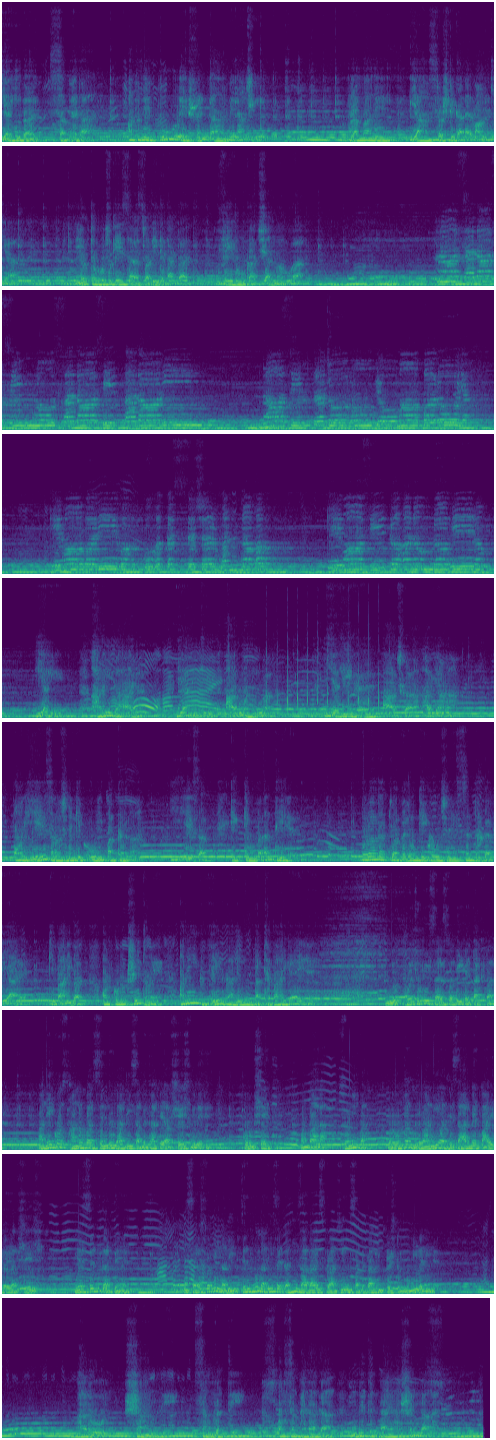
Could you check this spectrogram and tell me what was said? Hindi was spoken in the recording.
यहीं पर सभ्यता, अपने पूरे श्रृंगार में नाची ब्रह्मा ने यहाँ सृष्टि का निर्माण किया। लुप्त हो चुकी सरस्वती के तट पर वेदों का जन्म हुआ। सदा सिंह, सदा सिदानी नासित्रजो नो व्योमा परो यत् किमावरीवः कुहकस्य शर्मन्नः। किमासीत् गहनं गभीरम्। यही हरि का आयन आगमन हुआ यही है आज का हरियाणा। और ये समझने की भूल मत करना ये सब एक किंवदंती है। पुरातत्वविदों की खोज ने सिद्ध कर दिया है। कि पानीपत और कुरुक्षेत्र में अनेक वेदकालीन तथ्य पाए गए हैं। लुप्त हो चुकी सरस्वती के तट पर अनेकों स्थानों पर सिंधु घाटी सभ्यता के अवशेष मिले हैं। कुरुक्षेत्र अंबाला सोनीपत, रोहतक, भिवानी और हिसार में पाए गए अवशेष, यह सिद्ध करते हैं कि सरस्वती नदी, सिंधु नदी से कहीं ज़्यादा इस प्राचीन सभ्यता की पृष्ठभूमि रही है। हर ओर शांति समृद्धि और सभ्यता का नित नया श्रृंगार।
